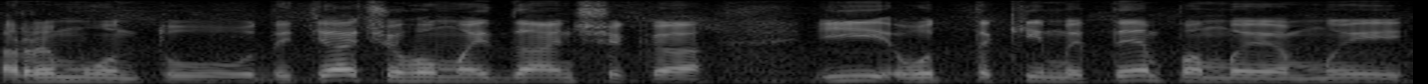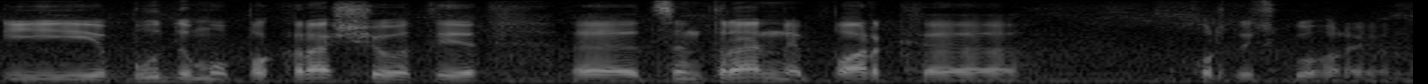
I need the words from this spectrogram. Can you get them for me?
ремонту дитячого майданчика. І от такими темпами ми і будемо покращувати е, центральний парк е, Хортицького району.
